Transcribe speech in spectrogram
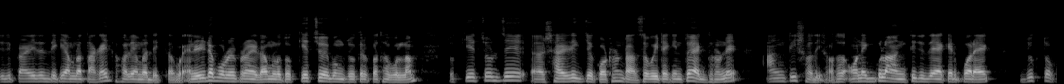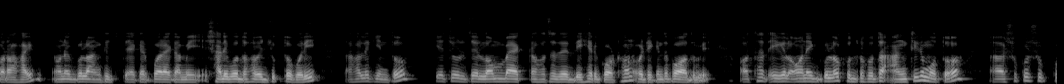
যদি প্রাণীদের দিকে আমরা তাকাই তাহলে আমরা দেখতে পাবো। অ্যালিটা পর্বের প্রাণীরা মূলত কেঁচো এবং জোকের কথা বললাম। তো কেঁচোর যে শারীরিক যে গঠনটা আছে, ওইটা কিন্তু এক ধরনের আংটি সদৃশ অর্থাৎ অনেকগুলো আংটি যদি একের পর এক যুক্ত করা হয়। অনেকগুলো আংটি যদি একের পর এক আমি সারিবদ্ধভাবে যুক্ত করি, তাহলে কিন্তু কেঁচোর যে লম্বা একটা হচ্ছে যে দেহের গঠন, ওইটা কিন্তু পাওয়া যাবে। অর্থাৎ এগুলো অনেকগুলো ক্ষুদ্র ক্ষুদ্র আংটির মতো সূক্ষ্ম সূক্ষ্ম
